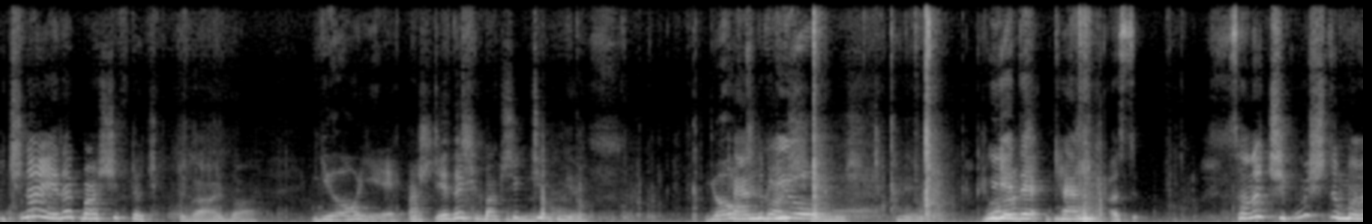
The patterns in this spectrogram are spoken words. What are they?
İçinden yedek başlık da çıktı galiba. Yo ye. Baş, yedek başlık çıkmıyor. Yok Kendi çıkıyor. başlığıymış çıkmıyor. Bu Bana yedek kendi sana çıkmıştı mı?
